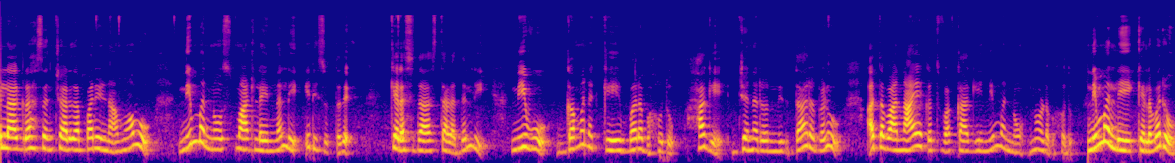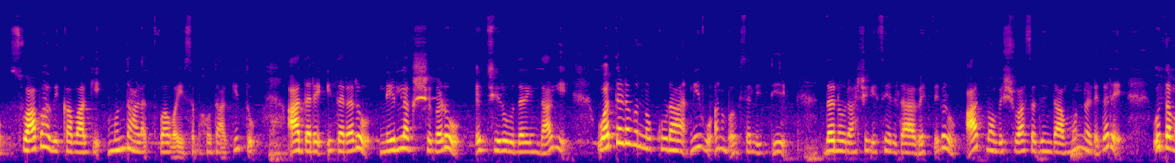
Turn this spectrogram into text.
ಎಲ್ಲ ಗ್ರಹ ಸಂಚಾರದ ಪರಿಣಾಮವು ನಿಮ್ಮನ್ನು ಸ್ಮಾರ್ಟ್ ಲೈನ್ನಲ್ಲಿ ಇರಿಸುತ್ತದೆ. ಕೆಲಸದ ಸ್ಥಳದಲ್ಲಿ ನೀವು ಗಮನಕ್ಕೆ ಬರಬಹುದು. ಹಾಗೆ ಜನರ ನಿರ್ಧಾರಗಳು ಅಥವಾ ನಾಯಕತ್ವಕ್ಕಾಗಿ ನಿಮ್ಮನ್ನು ನೋಡಬಹುದು. ನಿಮ್ಮಲ್ಲಿ ಕೆಲವರು ಸ್ವಾಭಾವಿಕವಾಗಿ ಮುಂದಾಳತ್ವ ವಹಿಸಬಹುದಾಗಿದ್ದು, ಆದರೆ ಇತರರು ನಿರ್ಲಕ್ಷ್ಯಗಳು ಹೆಚ್ಚಿರುವುದರಿಂದಾಗಿ ಒತ್ತಡವನ್ನು ಕೂಡ ನೀವು ಅನುಭವಿಸಲಿದ್ದೀರಿ. ಧನು ರಾಶಿಗೆ ಸೇರಿದ ವ್ಯಕ್ತಿಗಳು ಆತ್ಮವಿಶ್ವಾಸದಿಂದ ಮುನ್ನಡೆದರೆ ಉತ್ತಮ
